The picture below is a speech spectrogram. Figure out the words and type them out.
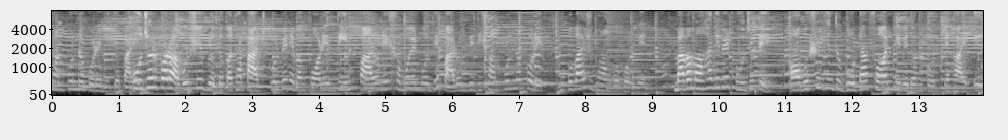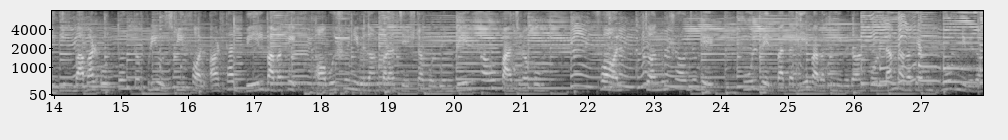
সম্পূর্ণ করে নিতে পারে পুজোর পর অবশ্যই ব্রতকথা পাঠ করবেন এবং পরের দিন পারণের সময়ের মধ্যে পারণ বিধি সম্পূর্ণ করে উপবাস ভঙ্গ করবেন। বাবা মহাদেবের পুজোতে অবশ্যই কিন্তু গোটা ফল নিবেদন করতে হয়। এই দিন বাবার অত্যন্ত প্রিয় শ্রীফল, অর্থাৎ বেল বাবাকে অবশ্যই নিবেদন করার চেষ্টা করবেন। বেল সহ পাঁচ রকম ফল, চন্দন সহযোগে ফুল, বেলপাতা দিয়ে বাবাকে নিবেদন করলাম। বাবাকে এখন ভোগ নিবেদন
